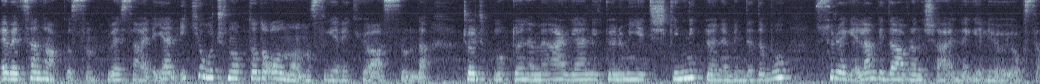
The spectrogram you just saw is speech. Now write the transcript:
Evet sen haklısın vesaire. Yani iki uç noktada olmaması gerekiyor aslında. Çocukluk dönemi, ergenlik dönemi, yetişkinlik döneminde de bu süre gelen bir davranış haline geliyor yoksa.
